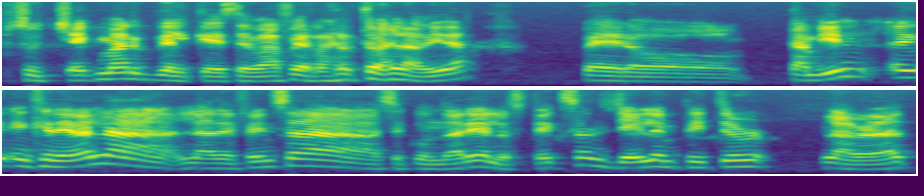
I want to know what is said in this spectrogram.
su checkmark del que se va a aferrar toda la vida pero también en, general la, defensa secundaria de los Texans, Jalen Peter, la verdad,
